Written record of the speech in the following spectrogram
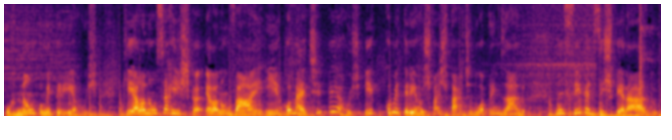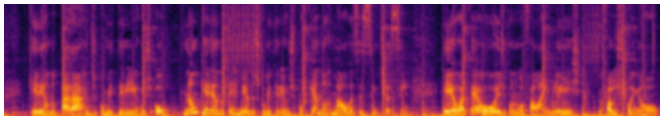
por não cometer erros que ela não se arrisca, ela não vai e comete erros. E cometer erros faz parte do aprendizado. Não fica desesperado querendo parar de cometer erros ou não querendo ter medo de cometer erros, porque é normal você se sentir assim. Eu até hoje, quando vou falar inglês, eu falo espanhol,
